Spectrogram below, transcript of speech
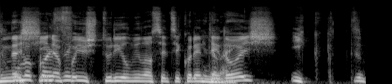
Na uma China foi o Estoril 1942 e que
